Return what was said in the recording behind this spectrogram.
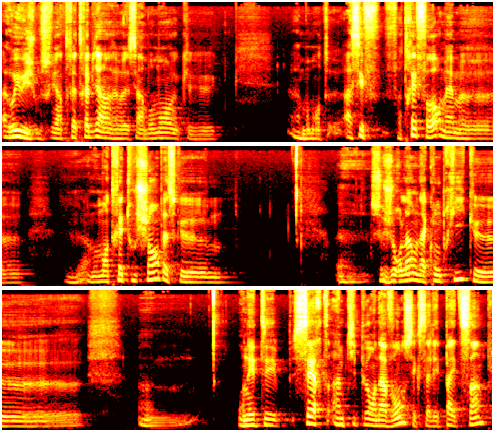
Ah oui, oui, je me souviens très très bien. C'est un moment que, un moment assez, enfin, très fort même, un moment très touchant parce que euh, ce jour-là, on a compris que euh, on était certes un petit peu en avance et que ça allait pas être simple,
